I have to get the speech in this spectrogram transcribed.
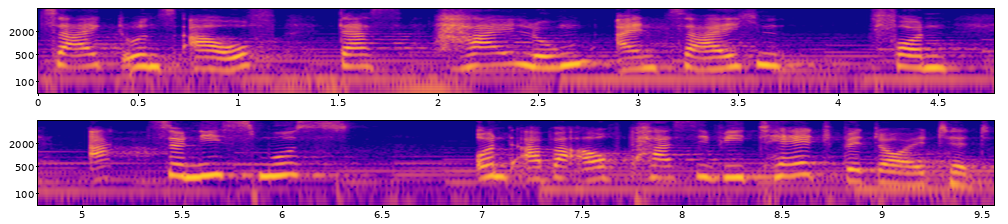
zeigt uns auf, dass Heilung ein Zeichen von Aktionismus und aber auch Passivität bedeutet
